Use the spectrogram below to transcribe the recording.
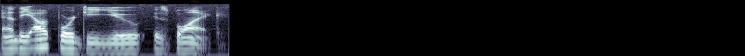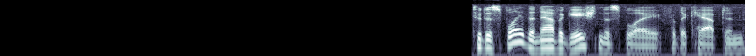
and the outboard DU is blank. To display the navigation display for the captain,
